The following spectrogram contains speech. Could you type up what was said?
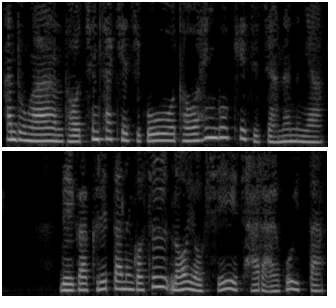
한동안 더 침착해지고 더 행복해지지 않았느냐. 내가 그랬다는 것을 너 역시 잘 알고 있다.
